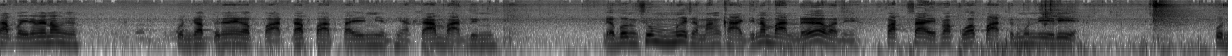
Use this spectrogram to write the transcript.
ทับไปได้ไหมน้องเออคนครับเป็นไงครับปาดตับปาดไตมีดเหียกสามบาทดึง เดี๋ยวเบิ้งซุ่มเมื่อฉมังขากินน้ำบันเด้อวันนี้ ฟักไส้ฟักหัวปาดจนมุนอีรี่ปุ่น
